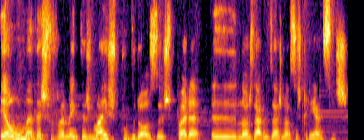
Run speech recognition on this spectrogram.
é uma das ferramentas mais poderosas para uh, nós darmos às nossas crianças.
